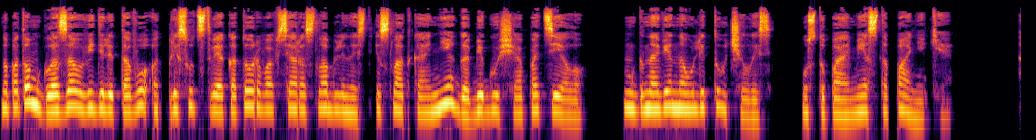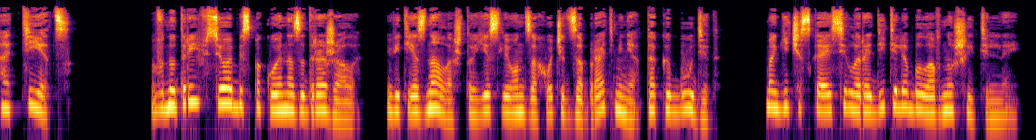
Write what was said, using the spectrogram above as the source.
но потом глаза увидели того, от присутствия которого вся расслабленность и сладкая нега, бегущая по телу, мгновенно улетучилась, уступая место панике. «Отец!» Внутри все обеспокоенно задрожало, ведь я знала, что если он захочет забрать меня, так и будет. Магическая сила родителя была внушительной.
